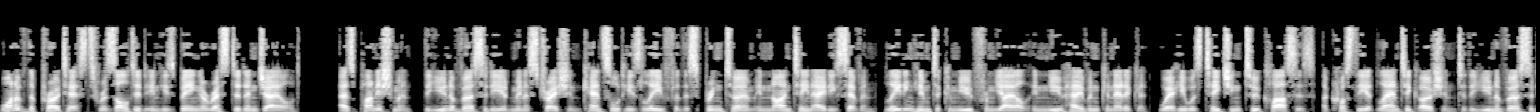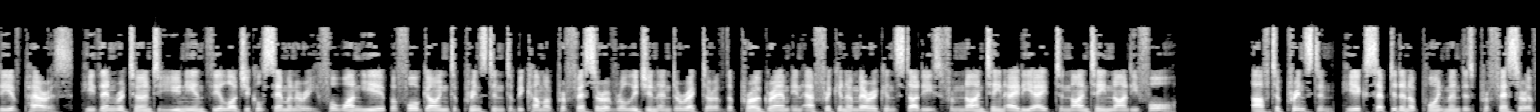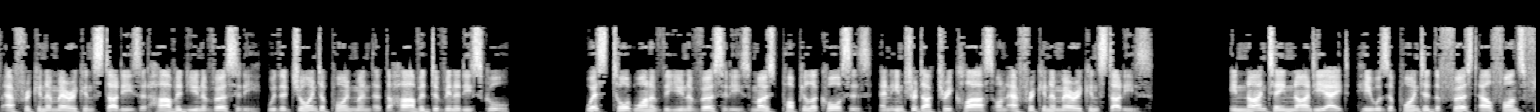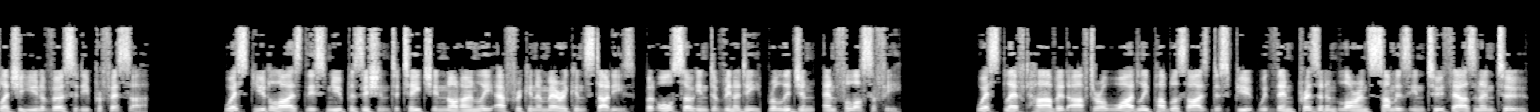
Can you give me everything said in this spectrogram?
One of the protests resulted in his being arrested and jailed. As punishment, the university administration cancelled his leave for the spring term in 1987, leading him to commute from Yale in New Haven, Connecticut, where he was teaching two classes, across the Atlantic Ocean to the University of Paris. He then returned to Union Theological Seminary for one year before going to Princeton to become a professor of religion and director of the program in African American Studies from 1988 to 1994. After Princeton, he accepted an appointment as professor of African American Studies at Harvard University, with a joint appointment at the Harvard Divinity School. West taught one of the university's most popular courses, an introductory class on African American Studies. In 1998, he was appointed the first Alphonse Fletcher University professor. West utilized this new position to teach in not only African American studies, but also in divinity, religion, and philosophy. West left Harvard after a widely publicized dispute with then-President Lawrence Summers in 2002.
